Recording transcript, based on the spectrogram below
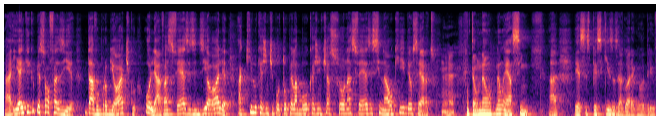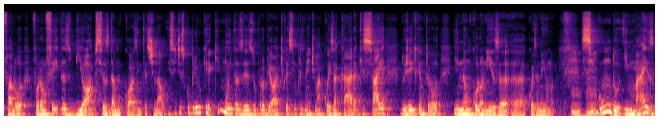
Ah, e aí o que, que o pessoal fazia? Dava o probiótico, olhava as fezes e dizia: olha, aquilo que a gente botou pela boca a gente assou nas fezes, sinal que deu certo. É. Então não, não é assim. Ah, essas pesquisas agora que o Rodrigo falou foram feitas biópsias da mucosa intestinal e se descobriu o quê? Que muitas vezes o probiótico é simplesmente uma coisa cara que sai do jeito que entrou e não coloniza uh, coisa nenhuma. Uhum. Segundo e mais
